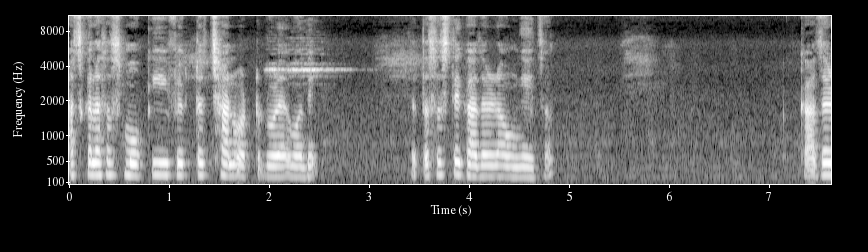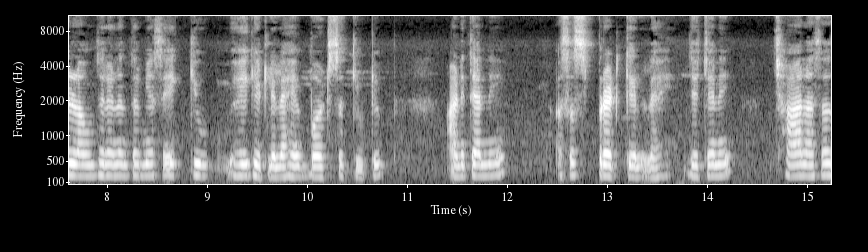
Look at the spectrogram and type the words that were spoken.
आजकाल असं स्मोकी इफेक्टच छान वाटतं डोळ्यामध्ये. तर तसंच ते काजळ लावून घ्यायचं. काजळ लावून झाल्यानंतर मी असं एक क्यू हे घेतलेलं आहे बर्डचं क्यूटिप आणि त्याने असं स्प्रेड केलेलं आहे ज्याच्याने छान असा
